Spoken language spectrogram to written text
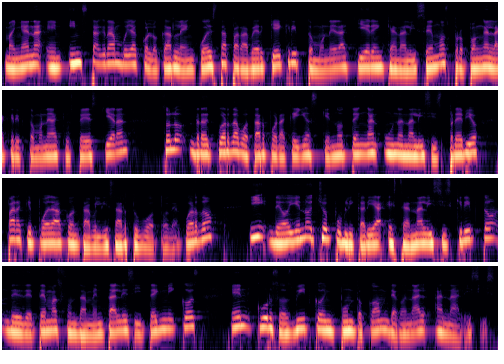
Mañana en Instagram voy a colocar la encuesta para ver qué criptomoneda quieren que analicemos, propongan la criptomoneda que ustedes quieran, solo recuerda votar por aquellas que no tengan un análisis previo para que pueda contabilizar tu voto, ¿de acuerdo? Y de hoy en 8 publicaría este análisis cripto desde temas fundamentales y técnicos en cursosbitcoin.com diagonal análisis.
